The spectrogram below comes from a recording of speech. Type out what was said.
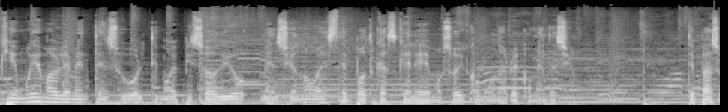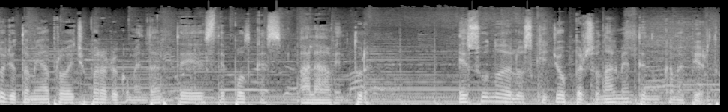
quien muy amablemente en su último episodio mencionó este podcast que leemos hoy como una recomendación. De paso, yo también aprovecho para recomendarte este podcast, A la Aventura. Es uno de los que yo personalmente nunca me pierdo.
